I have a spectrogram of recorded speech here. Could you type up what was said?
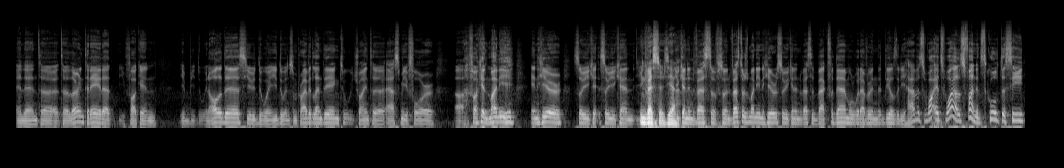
and then to to learn today that you fucking you're be doing all of this. You're doing you're doing some private lending too. You're trying to ask me for uh, fucking money in here so you can so you can you Investors, can, yeah. you can invest so, so investors money in here so you can invest it back for them or whatever in the deals that you have. It's it's wild. It's fun. It's cool to see.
